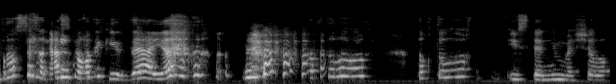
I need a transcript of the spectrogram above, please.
Просто заказ көгөтө кирде ая. Тоқтолук, тоқтолук истенним башалык.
